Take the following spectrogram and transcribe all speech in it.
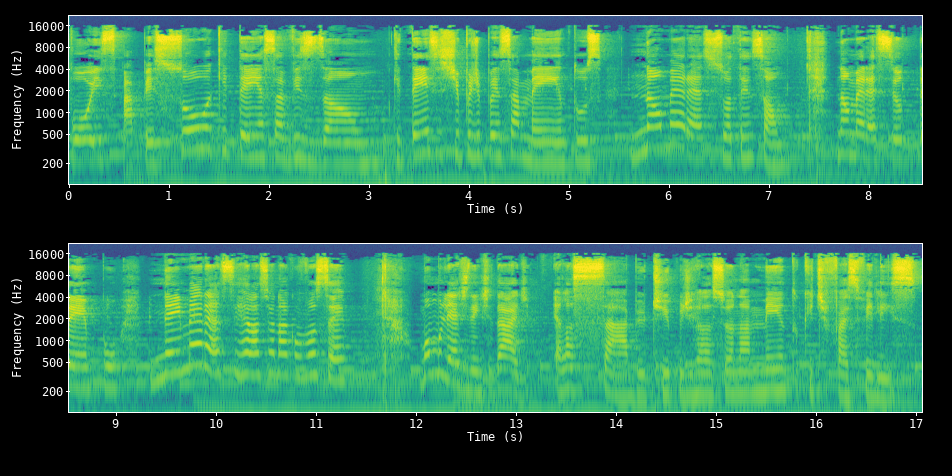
Pois a pessoa que tem essa visão, que tem esse tipo de pensamentos, não merece sua atenção, não merece seu tempo, nem merece se relacionar com você. Uma mulher de identidade, ela sabe o tipo de relacionamento que te faz feliz.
